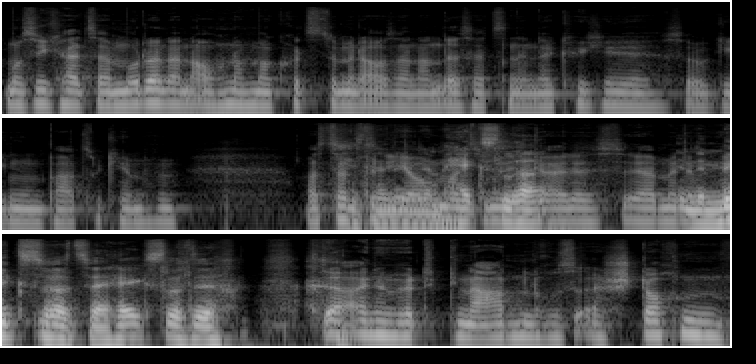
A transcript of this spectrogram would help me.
muss sich halt seine Mutter dann auch noch mal kurz damit auseinandersetzen, in der Küche so gegen ein paar zu kämpfen. Was dann Die finde ich auch mal Häcksler- ziemlich geil ist. Ja, mit In dem dem Mixer zerhäckselt, Der eine wird gnadenlos erstochen.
